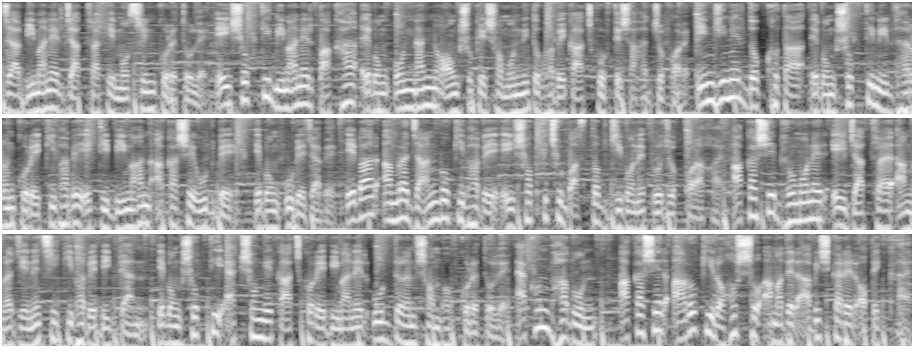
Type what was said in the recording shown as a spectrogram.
যা বিমানের যাত্রাকে মসৃণ করে তোলে। এই শক্তি বিমানের পাখা এবং অন্যান্য অংশকে সমন্বিতভাবে কাজ করতে সাহায্য করে। ইঞ্জিনের দক্ষতা এবং শক্তি নির্ধারণ করে কীভাবে একটি বিমান আকাশে উঠবে এবং উড়ে যাবে। এবার আমরা জানব কীভাবে এই সবকিছু বাস্তব জীবনে প্রয়োগ করা হয়। আকাশে ভ্রমণের এই যাত্রায় আমরা জেনেছি কীভাবে বিজ্ঞান এবং শক্তি একসঙ্গে কাজ করে বিমানের উড্ডয়ন সম্ভব করে তোলে। এখন ভাবুন আকাশের আরও কি রহস্য আমাদের আবিষ্কারের অপেক্ষায়?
